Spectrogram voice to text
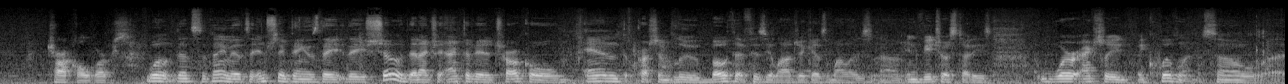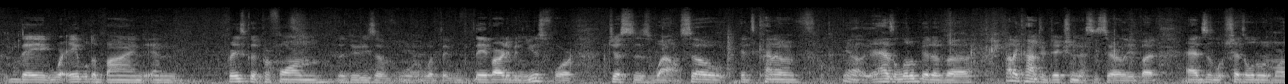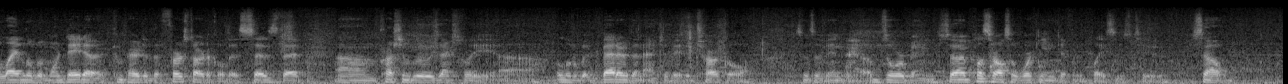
charcoal works. Well, that's the thing. That's the interesting thing is they, they showed that actually activated charcoal and Prussian blue, both at physiologic as well as um, in vitro studies, were actually equivalent. So uh, they were able to bind and basically perform the duties of you know, what they, they've already been used for just as well. So it's kind of you know it has a little bit of a not a contradiction necessarily, but adds a, sheds a little bit more light, a little bit more data compared to the first article that says that um, Prussian blue is actually uh, a little bit better than activated charcoal in sense of in absorbing. So plus they're also working in different places too. So.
